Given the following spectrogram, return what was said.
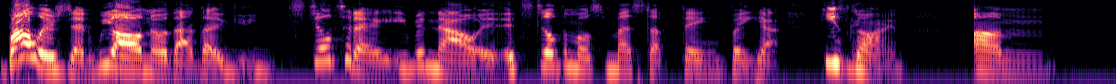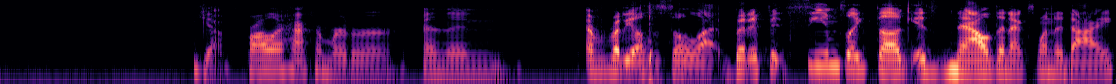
Brawler's dead. We all know that. That still today, even now, it, it's still the most messed up thing. But yeah, he's gone. Um, yeah, Brawler, Hacker, Murderer, and then everybody else is still alive. But if it seems like Thug is now the next one to die,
